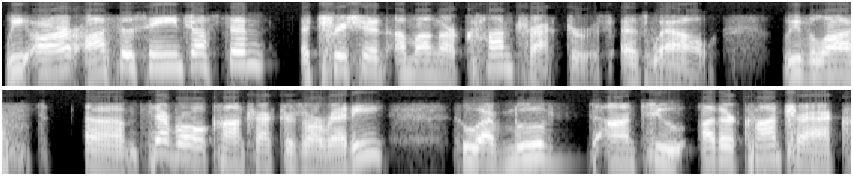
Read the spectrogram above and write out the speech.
We are also seeing, Justin, attrition among our contractors as well. We've lost um, several contractors already who have moved onto other contracts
